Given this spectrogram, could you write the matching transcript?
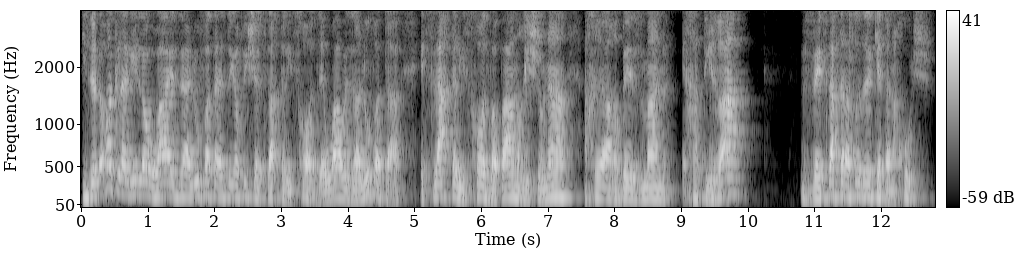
כי זה לא רק להגיד לו, וואי, איזה אלוף אתה, איזה יופי שהצלחת לשחות. זה וואו, איזה אלוף אתה, הצלחת לשחות בפעם הראשונה, אחרי הרבה זמן חתירה, והצלחת לעשות את זה כי אתה נחוש.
